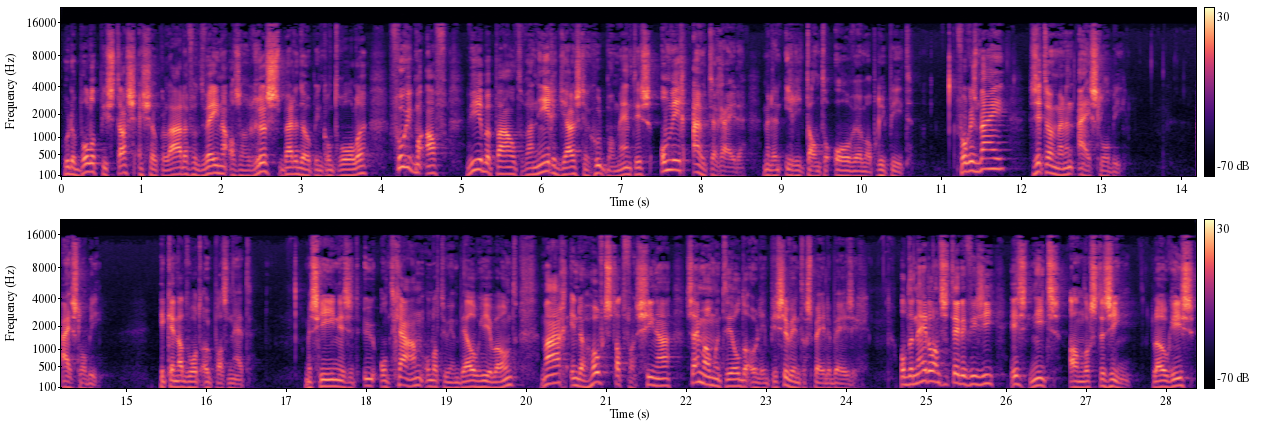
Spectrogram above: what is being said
hoe de bolle pistache en chocolade verdwenen als een rus bij de dopingcontrole, vroeg ik me af wie er bepaalt wanneer het juist een goed moment is om weer uit te rijden met een irritante oorworm op repeat. Volgens mij zitten we met een ijslobby. IJslobby. Ik ken dat woord ook pas net. Misschien is het u ontgaan omdat u in België woont, maar in de hoofdstad van China zijn momenteel de Olympische Winterspelen bezig. Op de Nederlandse televisie is niets anders te zien. Logisch,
